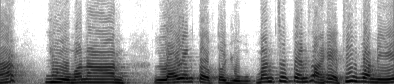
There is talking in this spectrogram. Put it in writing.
นะ อยู่มานาน และยังเติบโตอยู่ มันจึงเป็นสาเหตุที่วันนี้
